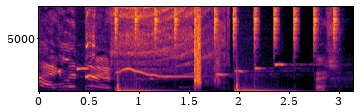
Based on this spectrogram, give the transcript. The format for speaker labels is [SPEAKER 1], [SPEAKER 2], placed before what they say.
[SPEAKER 1] Bangladesh.
[SPEAKER 2] Pressure.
